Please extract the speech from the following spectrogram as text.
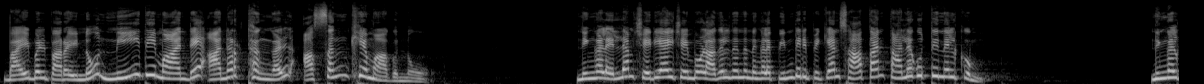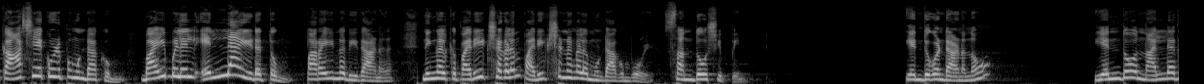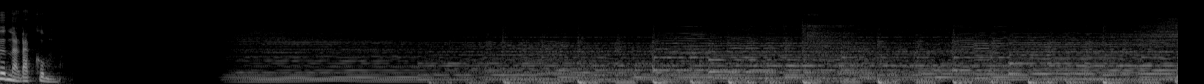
ബൈബിൾ പറയുന്നു നീതിമാന്റെ അനർത്ഥങ്ങൾ അസംഖ്യമാകുന്നു. നിങ്ങൾ എല്ലാം ശരിയായി ചെയ്യുമ്പോൾ അതിൽ നിന്ന് നിങ്ങളെ പിന്തിരിപ്പിക്കാൻ സാത്താൻ തലകുത്തി നിൽക്കും. നിങ്ങൾക്ക് ആശയക്കുഴപ്പമുണ്ടാക്കും. ബൈബിളിൽ എല്ലായിടത്തും പറയുന്നത് ഇതാണ്. നിങ്ങൾക്ക് പരീക്ഷകളും പരീക്ഷണങ്ങളും ഉണ്ടാകുമ്പോൾ സന്തോഷിപ്പിൻ. എന്തുകൊണ്ടാണെന്നോ? എന്തോ നല്ലത് നടക്കും.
